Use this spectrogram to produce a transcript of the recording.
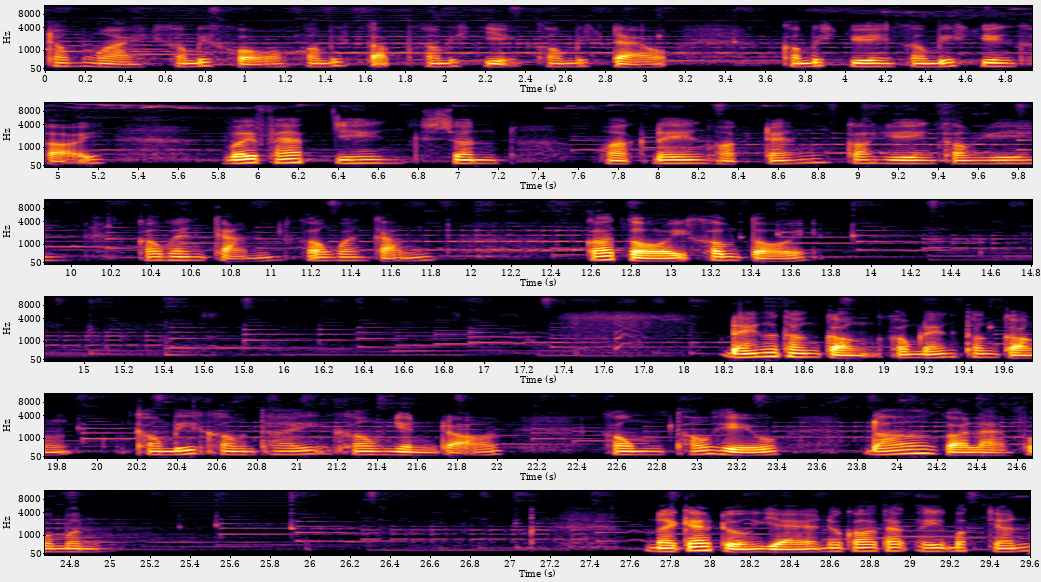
trong ngoài, không biết khổ, không biết tập, không biết diệt, không biết đạo, không biết duyên, không biết duyên khởi. Với pháp duyên, sinh, hoặc đen hoặc trắng, có duyên, không duyên, có quan cảnh, không quan cảnh, có tội, không tội. Đáng thân cận, không đáng thân cận, không biết, không thấy, không nhìn rõ, không thấu hiểu, đó gọi là vô minh. Này các trượng giả, nếu có tác ý bất chánh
